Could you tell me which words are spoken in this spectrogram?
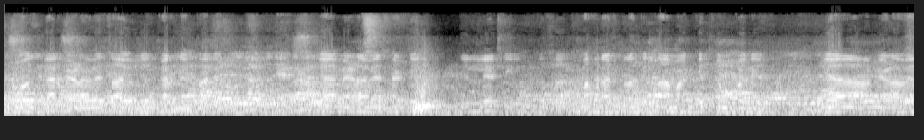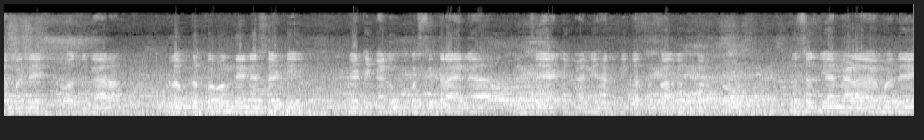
रोजगार मेळाव्याचं आयोजन करण्यात आले होते. या मेळाव्यासाठी जिल्ह्यातील तसंच महाराष्ट्रातील नामांकित कंपन्या या मेळाव्यामध्ये रोजगार उपलब्ध करून देण्यासाठी या ठिकाणी उपस्थित राहिल्या. त्यांचं या ठिकाणी हार्दिक असं स्वागत करतो. तसंच या मेळाव्यामध्ये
